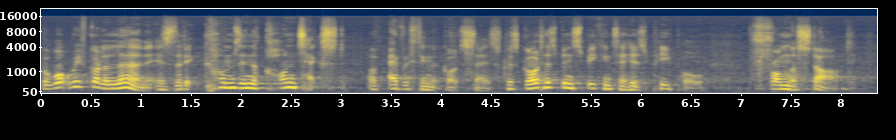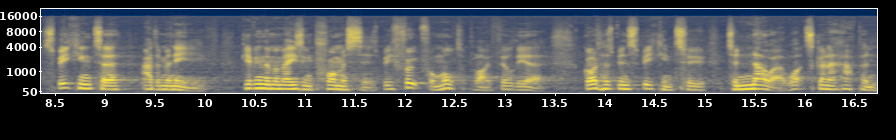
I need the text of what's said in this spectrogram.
But what we've got to learn is that it comes in the context of everything that God says. Because God has been speaking to his people from the start, speaking to Adam and Eve, giving them amazing promises be fruitful, multiply, fill the earth. God has been speaking to, to Noah what's going to happen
